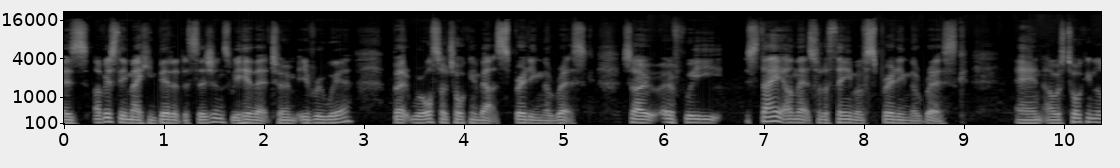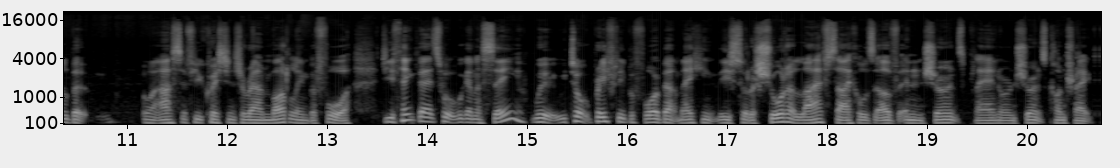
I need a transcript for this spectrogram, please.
is obviously making better decisions. We hear that term everywhere, but we're also talking about spreading the risk. So if we stay on that sort of theme of spreading the risk, and I was talking a little bit or asked a few questions around modeling before. Do you think that's what we're going to see? We, we, talked briefly before about making these sort of shorter life cycles of an insurance plan or insurance contract.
